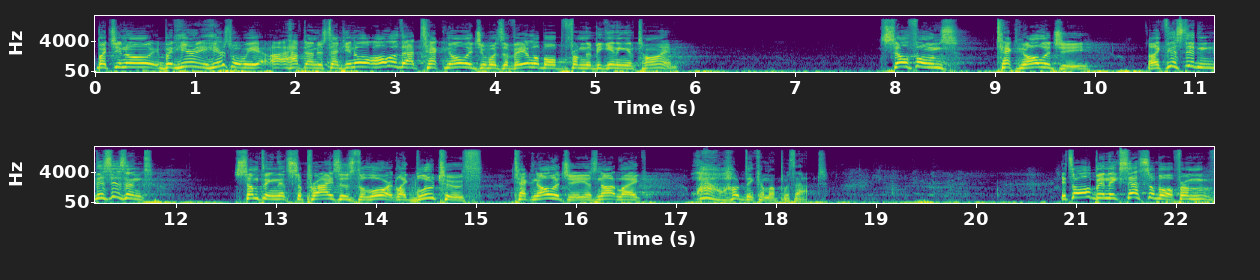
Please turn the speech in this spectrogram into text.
But you know, but here, here's what we uh, have to understand. You know, all of that technology was available from the beginning of time. Cell phones technology, like this didn't, this isn't something that surprises the Lord. Like Bluetooth technology is not like, wow, how did they come up with that? It's all been accessible from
